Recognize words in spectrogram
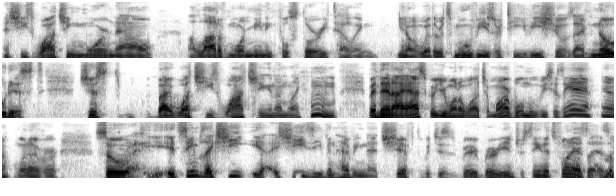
and she's watching more now a lot of more meaningful storytelling you know whether it's movies or tv shows i've noticed just by what she's watching and i'm like hmm but then i ask her you want to watch a marvel movie she's like yeah yeah whatever so Right. it seems like she yeah, she's even having that shift which is very very interesting and it's funny as a, as a,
